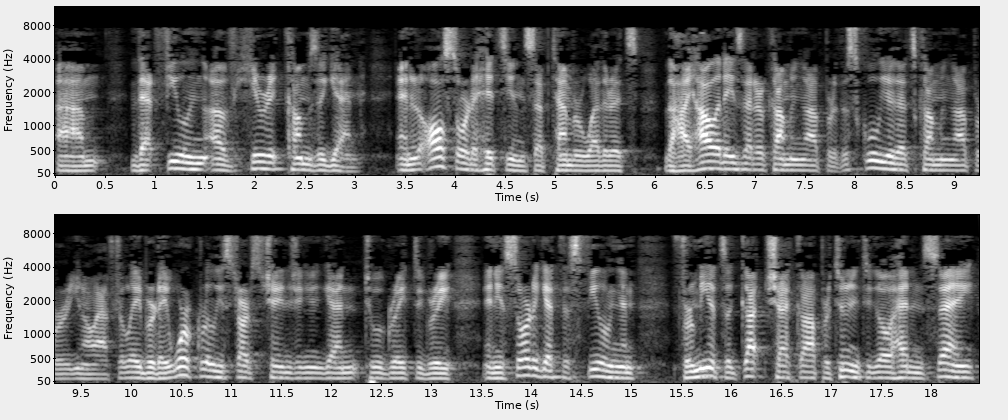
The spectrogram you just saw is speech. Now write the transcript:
um, that feeling of here it comes again. And it all sort of hits you in September, whether it's the high holidays that are coming up or the school year that's coming up or, you know, after Labor Day, work really starts changing again to a great degree. And you sort of get this feeling. And for me, it's a gut check opportunity to go ahead and say,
